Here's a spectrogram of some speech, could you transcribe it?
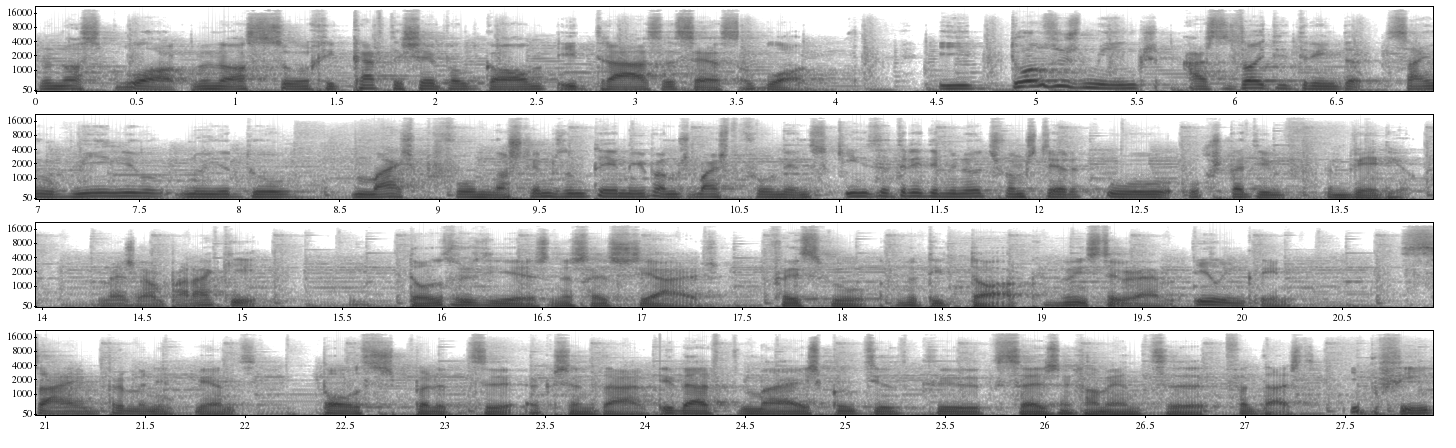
no nosso blog, no nosso ricardteixeira.com e traz acesso ao blog. E todos os domingos, às 18h30, sai um vídeo no YouTube mais profundo. Nós temos um tema e vamos mais profundo. Entre 15 a 30 minutos vamos ter o, o respectivo vídeo. Mas não para aqui. Todos os dias nas redes sociais, Facebook, no TikTok, no Instagram e LinkedIn, saem permanentemente posts para te acrescentar e dar-te mais conteúdo que, que seja realmente fantástico. E por fim,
